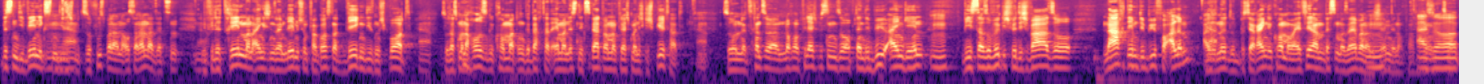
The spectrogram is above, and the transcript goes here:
wissen die wenigsten, die Ja. sich mit so Fußballern auseinandersetzen, wie viele Tränen man eigentlich in seinem Leben schon vergossen hat wegen diesem Sport. Ja. So dass man nach Hause gekommen hat und gedacht hat, ey, man ist nichts wert, weil man vielleicht mal nicht gespielt hat. So, und jetzt kannst du ja nochmal vielleicht ein bisschen so auf dein Debüt eingehen, Mhm. wie es da so wirklich für dich war, so nach dem Debüt vor allem. Also Ja. Mhm. ne, du bist ja reingekommen, aber erzähl am besten mal selber, dann stellen wir noch ein paar Fragen. Also,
